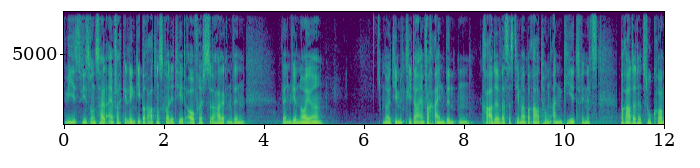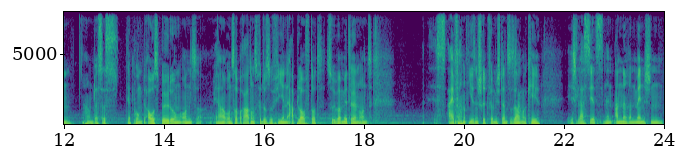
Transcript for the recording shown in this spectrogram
wie es, wie es uns halt einfach gelingt, die Beratungsqualität aufrechtzuerhalten, wenn, wenn wir neue, neue Teammitglieder einfach einbinden, gerade was das Thema Beratung angeht, wenn jetzt Berater dazukommen, ähm, dass das der Punkt Ausbildung und ja, unsere Beratungsphilosophie in Ablauf dort zu übermitteln und ist einfach ein Riesenschritt für mich dann zu sagen, okay, ich lasse jetzt einen anderen Menschen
